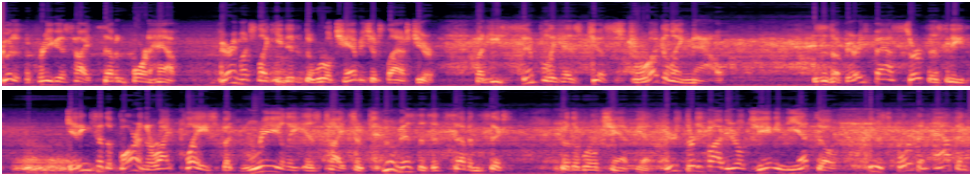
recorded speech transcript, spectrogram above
good at the previous height, 7, 4.5. Very much like he did at the World Championships last year. But he simply has just struggling now. This is a very fast surface, and he's getting to the bar in the right place, but really is tight. So two misses at 7-6 for the world champion. Here's 35-year-old Jamie Nieto. He was fourth in Athens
